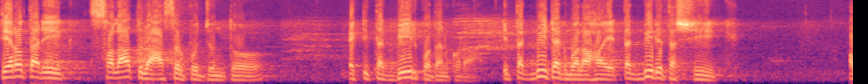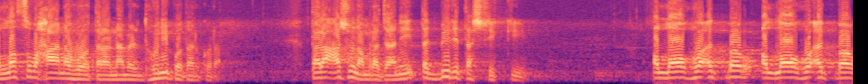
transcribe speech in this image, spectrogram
তেরো তারিখ সলাতুল আসর পর্যন্ত একটি তাকবীর প্রদান করা। এই তাকবীরটাকে বলা হয় তাকবীর তা শিখ আল্লাহ সুবাহ তার নামের ধ্বনি প্রদান করা। তাহলে আসুন আমরা জানি তাকবীর তা শিখ কি। আল্লাহ আকবর আল্লাহ আকবর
